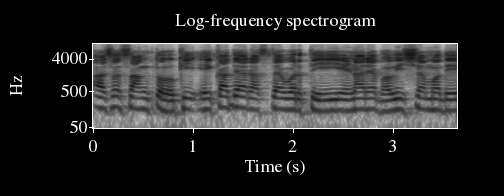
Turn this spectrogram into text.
असं सांगतो की एखाद्या रस्त्यावरती येणाऱ्या भविष्यामध्ये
